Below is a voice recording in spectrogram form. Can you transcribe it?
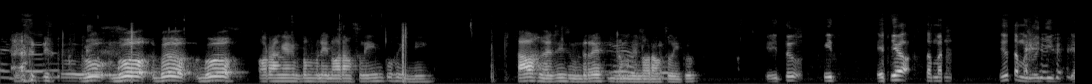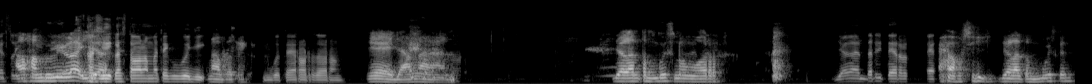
Aduh. gue gue gue gue orang yang temenin orang selingkuh ini. Salah nggak sih sebenarnya Iya, nemenin orang selingkuh? itu itu itu ya teman itu teman lu Ji yang selingkuh. Alhamdulillah iya. Kasih kasih tau alamatnya gue Ji. Kenapa tuh? Gue teror tuh orang. Ya jangan. Jalan tembus nomor Jangan ntar diteror. eh, apa sih? Jalan tembus kan?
